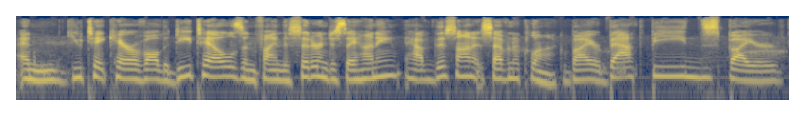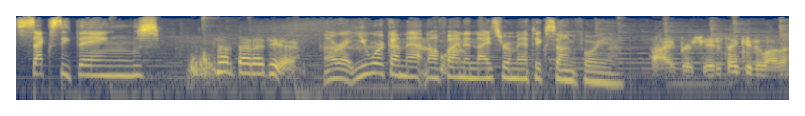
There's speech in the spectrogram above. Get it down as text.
and you take care of all the details and find the sitter and just say, "Honey, have this on at seven o'clock." Buy her bath beads. Buy her sexy things. Not a bad idea. All right, you work on that, and I'll find a nice romantic song for you. I appreciate it. Thank you, Delilah.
